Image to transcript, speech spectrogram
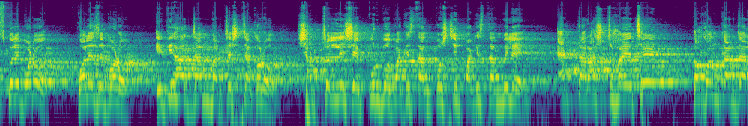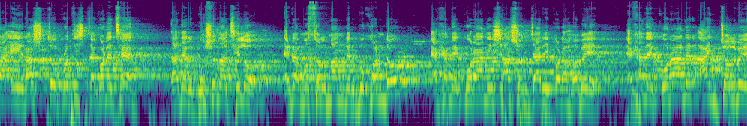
স্কুলে পড়ো, কলেজে পড়ো, ইতিহাস জানবার চেষ্টা করো। সাতচল্লিশে পূর্ব পাকিস্তান, পশ্চিম পাকিস্তান মিলে একটা রাষ্ট্র হয়েছে। তখনকার যারা এই রাষ্ট্র প্রতিষ্ঠা করেছেন, তাদের ঘোষণা ছিল, এটা মুসলমানদের ভূখণ্ড, এখানে কোরআনী শাসন জারি করা হবে, এখানে কোরআনের আইন চলবে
